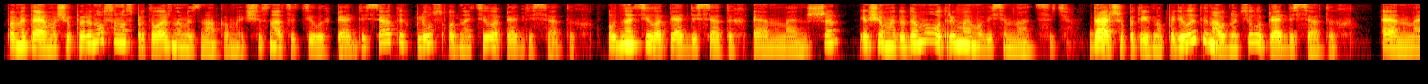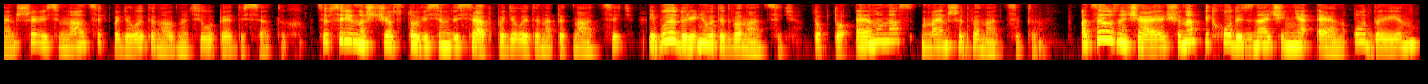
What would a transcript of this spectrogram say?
Пам'ятаємо, що переносимо з протилежними знаками 16,5 плюс 1,5. 1,5 n менше. Якщо ми додамо, отримаємо 18. Далі потрібно поділити на 1,5 n менше 18 поділити на 1,5. Це все рівно, що 180 поділити на 15 і буде дорівнювати 12, тобто n у нас менше 12. А це означає, що нам підходить значення n 1,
